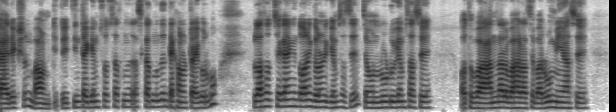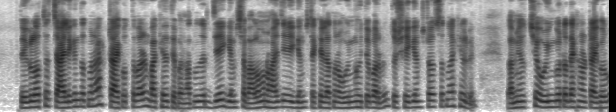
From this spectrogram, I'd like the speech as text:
ডাইরেকশন বাউন্টি তো এই তিনটা গেমস হচ্ছে আপনাদের, আজকে আপনাদের দেখানোর ট্রাই করব। প্লাস হচ্ছে এখানে কিন্তু অনেক ধরনের গেমস আছে। যেমন লুডো গেমস আছে, অথবা আন্দার বাহার আছে বা রুমি আছে। তো এগুলো হচ্ছে চাইলে কিন্তু আপনারা ট্রাই করতে পারেন বা খেলতে পারেন। আপনাদের যে গেমসটা ভালো মনে হয় যে এই গেমসটা খেলে আপনারা উইঙ্গো হইতে পারবেন, তো সেই গেমসটা হচ্ছে আপনারা খেলবেন। তো আমি হচ্ছে উইঙ্গোটা দেখানোর ট্রাই করব।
